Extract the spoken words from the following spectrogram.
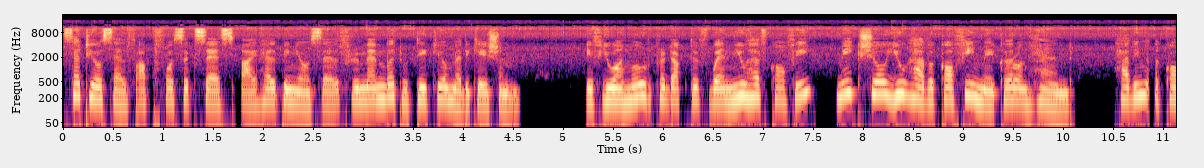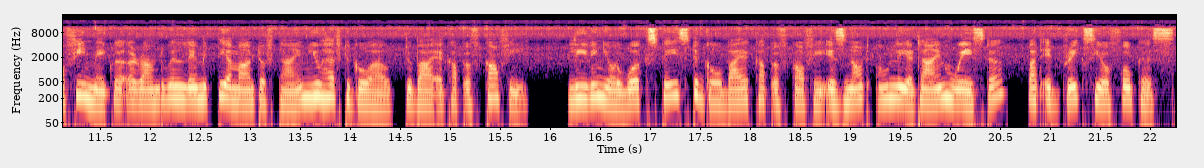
Set yourself up for success by helping yourself remember to take your medication. If you are more productive when you have coffee, make sure you have a coffee maker on hand. Having a coffee maker around will limit the amount of time you have to go out to buy a cup of coffee. Leaving your workspace to go buy a cup of coffee is not only a time waster, but it breaks your focus.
